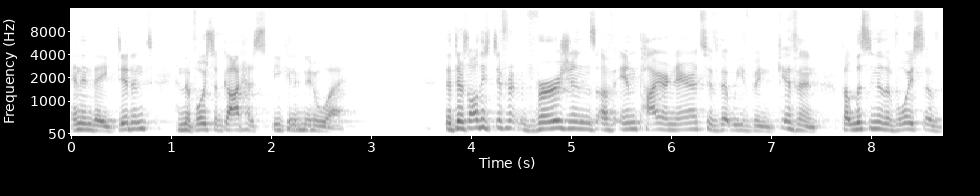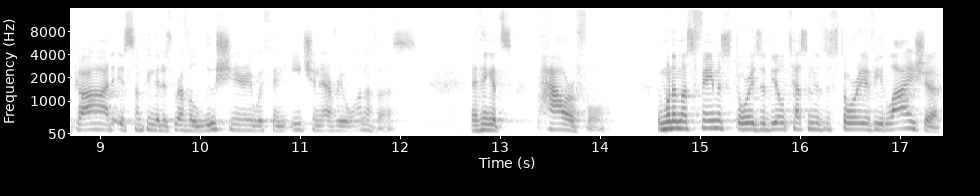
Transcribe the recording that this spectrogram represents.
and then they didn't, and the voice of God had to speak in a new way. That there's all these different versions of empire narrative that we've been given, but listening to the voice of God is something that is revolutionary within each and every one of us. And I think it's powerful. And one of the most famous stories of the Old Testament is the story of Elijah,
